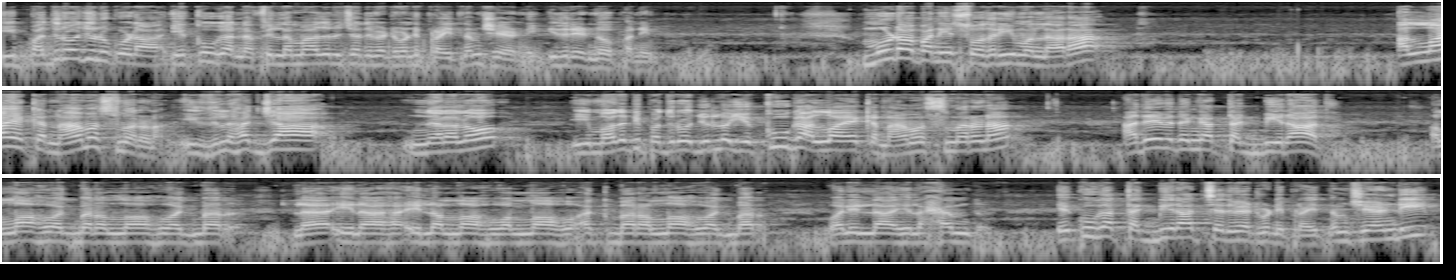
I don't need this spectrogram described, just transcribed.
ఈ పది రోజులు కూడా ఎక్కువగా నఫిల్ నమాజులు చదివేటువంటి ప్రయత్నం చేయండి. ఇది రెండో పని. మూడో పని సోదరీమల్లారా అల్లా యొక్క నామస్మరణ. ఈ దిల్హజ్జా నెలలో ఈ మొదటి పది రోజుల్లో ఎక్కువగా అల్లా యొక్క నామస్మరణ అదేవిధంగా తక్బీరాత్. అల్లాహు అక్బర్ అల్లాహు అక్బర్ ల ఇలాహ ఇల్లల్లాహు అల్లాహు అక్బర్ అల్లాహు అక్బర్ వలిల్లాహిల్ హమ్ద్. ఎక్కువగా తక్బీరాత్ చదివేటువంటి ప్రయత్నం చేయండి.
